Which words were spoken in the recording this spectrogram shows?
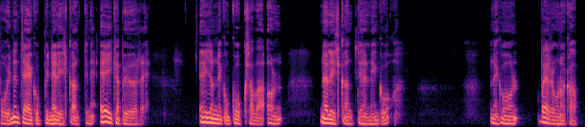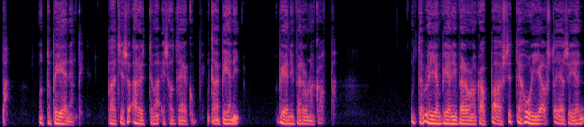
puinen teekuppi neliskanttinen, eikä pyöreä. Ei ole niin kuin kuksava, on neliskanttinen niin kuin, niin kuin perunakappa, mutta pienempi. Paitsi se on älyttömän iso teekuppi tai pieni, pieni perunakauppa mutta liian pieni perunakappa olisi sitten huijausta ja siihen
